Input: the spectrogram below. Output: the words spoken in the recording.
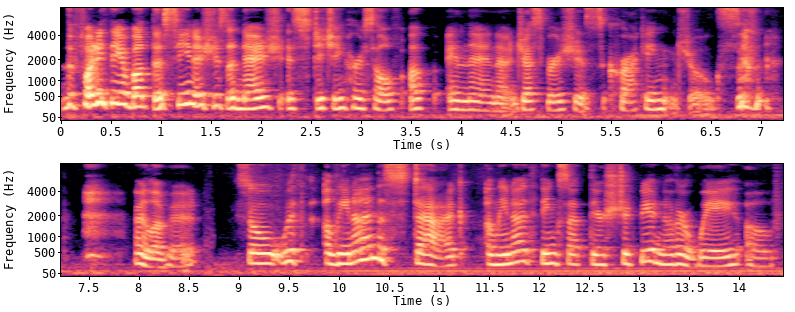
The funny thing about this scene is just Inej is stitching herself up and then uh, Jesper's just cracking jokes. I love it. So with Alina and the stag, Alina thinks that there should be another way of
